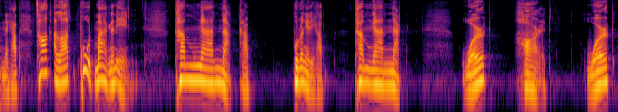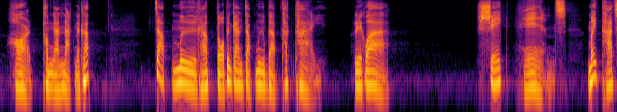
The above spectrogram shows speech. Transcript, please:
ำนะครับ talk a lot พูดมากนั่นเองทำงานหนักครับ พูดว่าไงดีครับทำงานหนัก work hard work hard ทำงานหนักนะครับ จับมือครับ แต่ว่าเป็นการจับมือแบบทักทาย เรียกว่า shake hands ไม่ touch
